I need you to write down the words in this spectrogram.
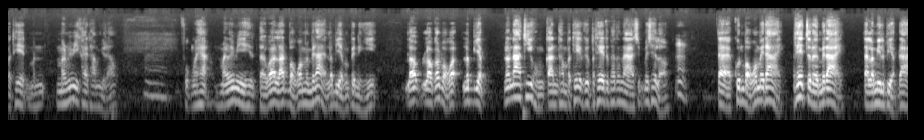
ประเทศมันมันไม่มีใครทำอยู่แล้วอืมถูกไหมฮะมันไม่มีแต่ว่ารัฐบอกว่ามันไม่ได้ ระเบียบมันเป็นอย่างนี้ แล้วเราก็บอกว่าระเบียบแล้วหน้าที่ของการทำประเทศคือประเทศพัฒนาไม่ใช่เหรออมแต่คุณบอกว่าไม่ได้ ประเทศเจริญไม่ได้ แต่เรามีระเบียบได้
